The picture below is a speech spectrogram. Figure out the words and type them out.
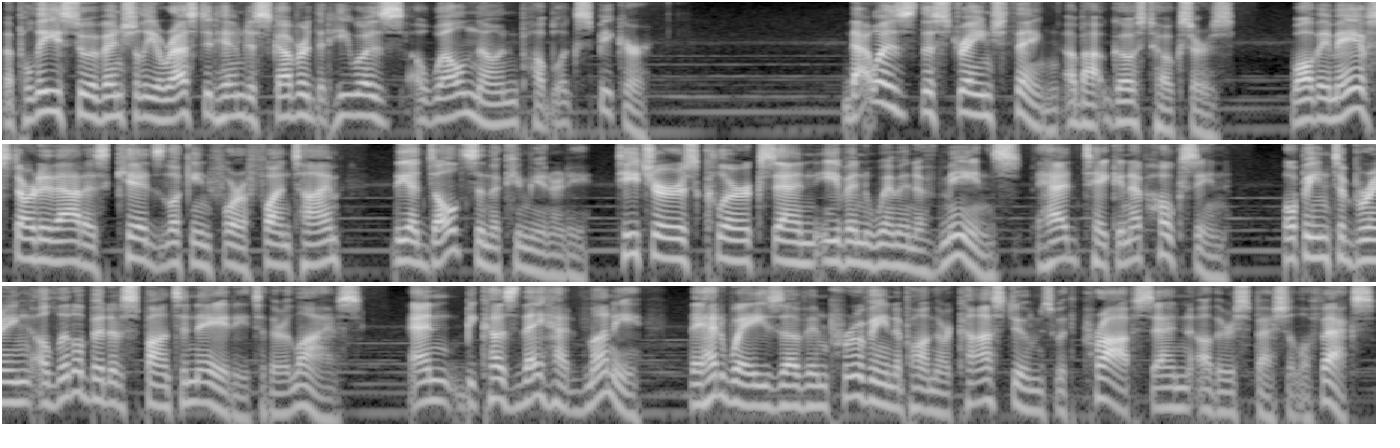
The police who eventually arrested him discovered that he was a well known public speaker. That was the strange thing about ghost hoaxers. While they may have started out as kids looking for a fun time, the adults in the community, teachers, clerks, and even women of means, had taken up hoaxing, hoping to bring a little bit of spontaneity to their lives. And because they had money, they had ways of improving upon their costumes with props and other special effects.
